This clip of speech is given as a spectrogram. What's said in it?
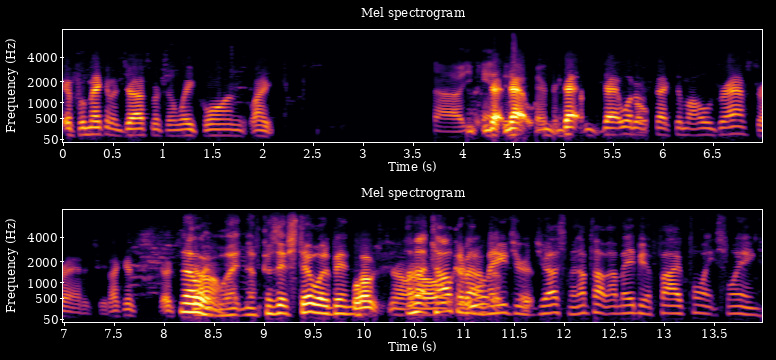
if we're making adjustments in week one, like No, you can't. that, that that. that that would have affected my whole draft strategy. Like it's it's No, dumb. it wouldn't, because it still would have been. Well, no, I'm not talking about a would've- major adjustment. I'm talking about maybe a five point swing.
